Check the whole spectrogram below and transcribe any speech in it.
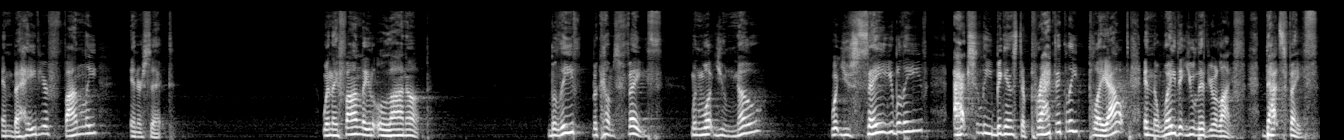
and behavior finally intersect. When they finally line up. Belief becomes faith when what you know, what you say you believe, actually begins to practically play out in the way that you live your life. That's faith.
